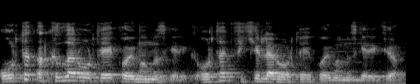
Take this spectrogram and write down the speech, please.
ortak akıllar ortaya koymamız gerekiyor. Ortak fikirler ortaya koymamız gerekiyor.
